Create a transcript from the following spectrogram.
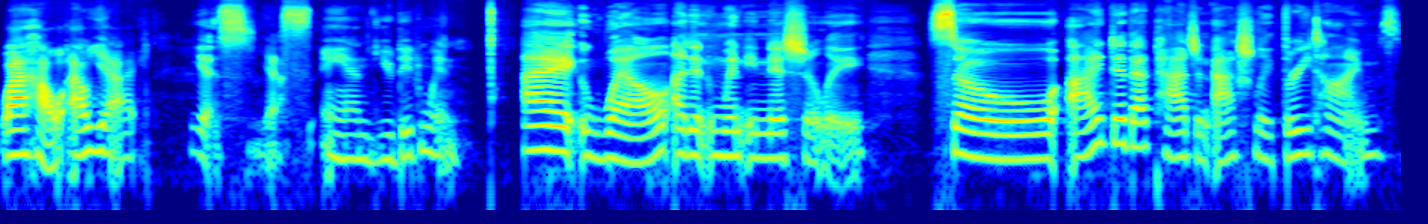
Wow, Ao Dai. yes. Yes, and you did win. I well, I didn't win initially. So I did that pageant actually three times.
